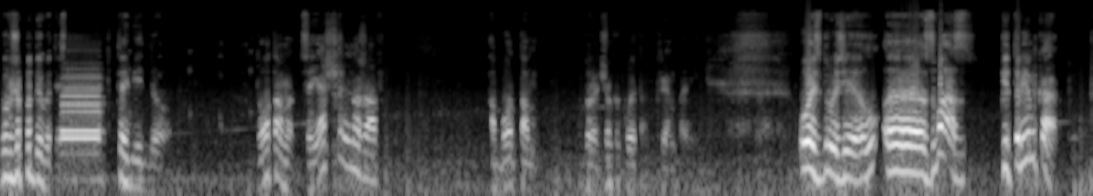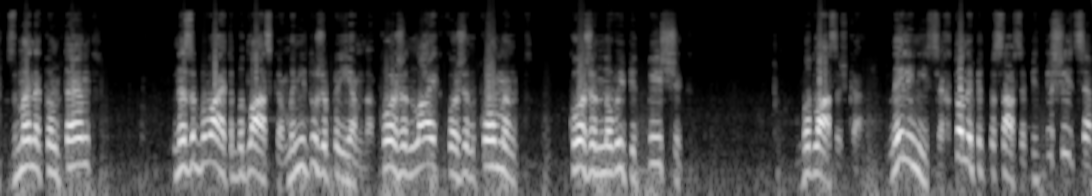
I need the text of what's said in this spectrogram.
Ви вже подивитесь те відео. То там, це я не нажав. Або там дурачок какой-то, хрен пойми. Ось, друзі, е, з вас підтримка, з мене контент. Не забувайте, будь ласка, мені дуже приємно. Кожен лайк, кожен комент, кожен новий підписчик. Будь ласочка, не лініться. Хто не підписався, підпишіться,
